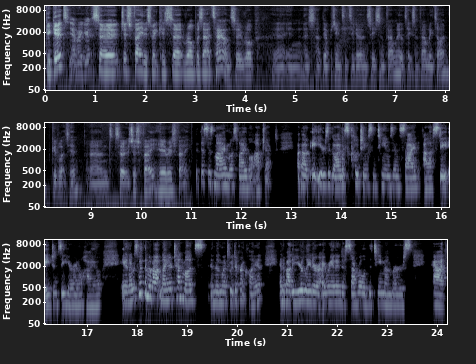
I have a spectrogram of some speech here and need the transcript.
Good, good. Yeah. Very good. So just Faye this week because uh, Rob was out of town. So Rob uh, in, has had the opportunity to go and see some family. He'll take some family time. Good luck to him. And so it's just Faye. Here is Faye. This is my most valuable object. About eight years ago, I was coaching some teams inside a state agency here in Ohio. And I was with them about nine or 10 months and then went to a different client. And about a year later, I ran into several of the team members at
